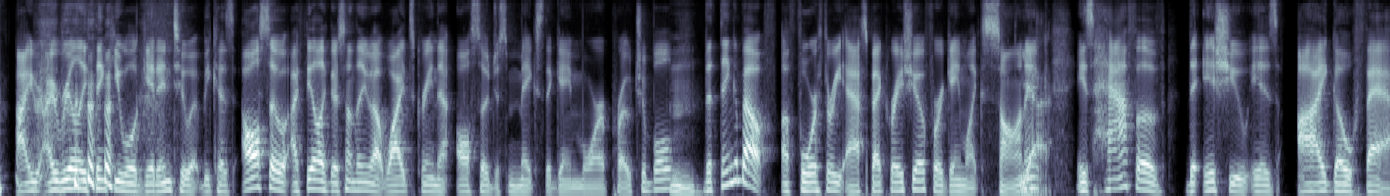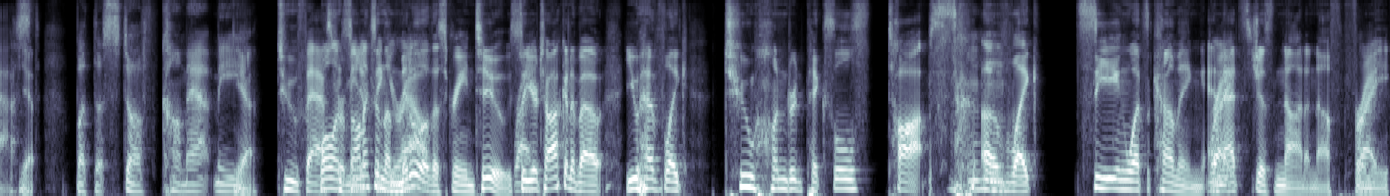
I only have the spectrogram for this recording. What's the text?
I, I really think you will get into it because also I feel like there's something about widescreen that also just makes the game more approachable. Mm. The thing about a 4 3 aspect ratio for a game like Sonic Yeah. is half of the issue is I go fast, Yep. But the stuff come at me Yeah. too fast. well, for and Sonic's in the middle out. of the screen too, so Right. you're talking about you have like 200 pixels tops Mhm. of like seeing what's coming and Right. that's just not enough for Right. me.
